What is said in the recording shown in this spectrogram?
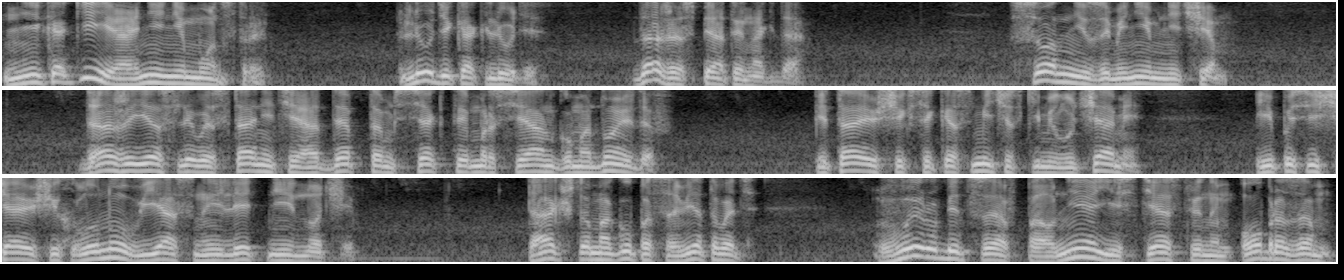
никакие они не монстры. Люди как люди. Даже спят иногда. Сон незаменим ничем. Даже если вы станете адептом секты марсиан-гуманоидов, питающихся космическими лучами и посещающих Луну в ясные летние ночи. Так что могу посоветовать вырубиться вполне естественным образом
